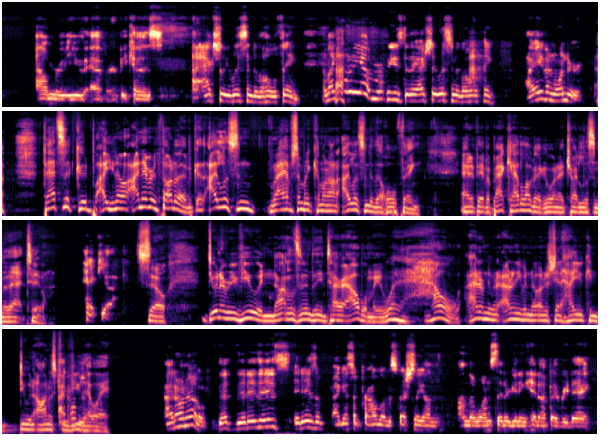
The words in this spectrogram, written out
album review ever because I actually listened to the whole thing. I'm like, how many album reviews do they actually listen to the whole thing? I even wonder. That's a good. You know, I never thought of that because I listen when I have somebody coming on. I listen to the whole thing, and if they have a back catalog, I go and I try to listen to that too. Heck yeah. So, doing a review and not listening to the entire album, I mean, what? How? I don't even. I don't even know understand how you can do an honest review that way. I don't know that that it is it is a I guess a problem, especially on on the ones that are getting hit up every day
